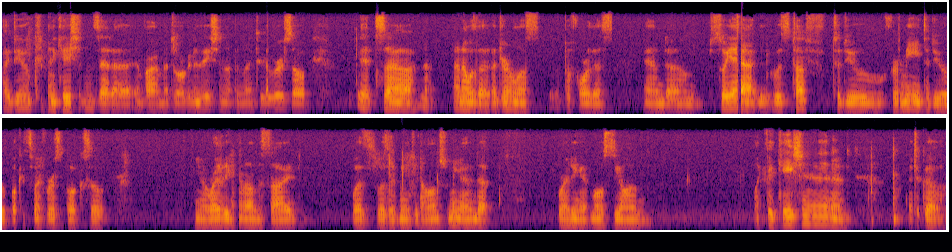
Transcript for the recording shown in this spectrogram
I do communications at an environmental organization up in Vancouver, so it's uh, and I was a, a journalist before this, and um, so yeah, it was tough to do for me to do a book. It's my first book, so you know, writing it on the side was was a major challenge for me. I ended up writing it mostly on like vacation, and I took a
